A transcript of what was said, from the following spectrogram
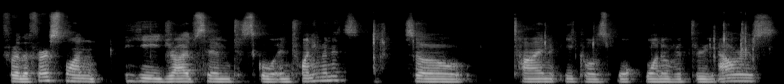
for the first one, he drives him to school in 20 minutes. So time equals one over three hours.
